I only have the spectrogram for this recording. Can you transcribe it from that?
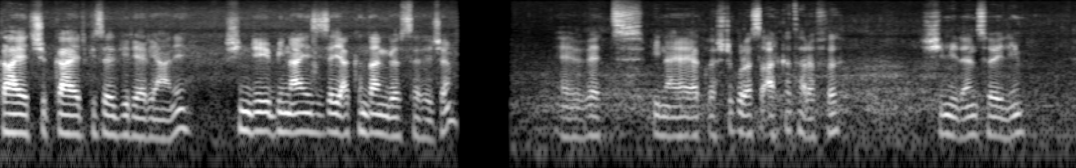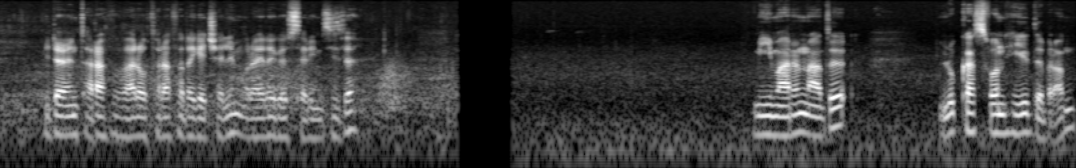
Gayet şık, gayet güzel bir yer yani. Şimdi binayı size yakından göstereceğim. Evet, binaya yaklaştık. Burası arka tarafı. Şimdiden söyleyeyim. Bir de ön tarafı var. O tarafa da geçelim. Orayı da göstereyim size. Mimarın adı Lucas von Hildebrand.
